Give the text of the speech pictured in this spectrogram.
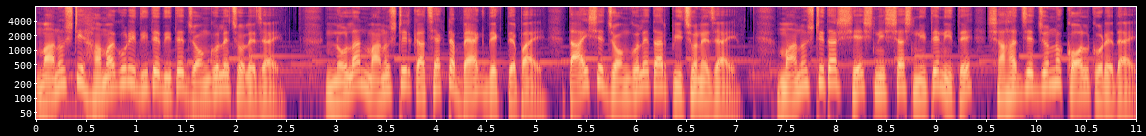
মানুষটি হামাগুড়ি দিতে দিতে জঙ্গলে চলে যায়। নোলান মানুষটির কাছে একটা ব্যাগ দেখতে পায়, তাই সে জঙ্গলে তার পিছনে যায়। মানুষটি তার শেষ নিঃশ্বাস নিতে নিতে সাহায্যের জন্য কল করে দেয়।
